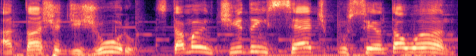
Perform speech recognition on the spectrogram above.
A taxa de juro está mantida em 7% ao ano.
